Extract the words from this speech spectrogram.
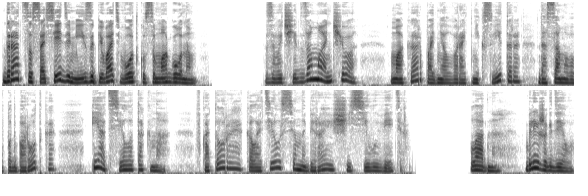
драться с соседями и запивать водку самогоном». Звучит заманчиво. Макар поднял воротник свитера до самого подбородка и отсел от окна в которое колотился набирающий силу ветер. «Ладно, ближе к делу».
